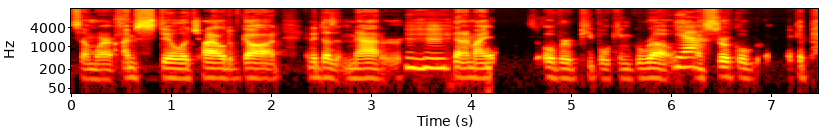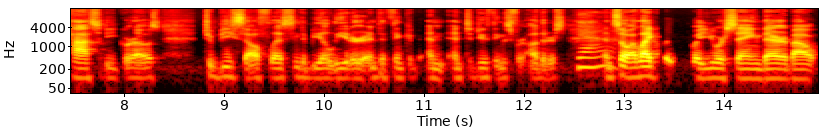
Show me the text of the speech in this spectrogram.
somewhere i'm still a child of god and it doesn't matter Mhm. then my over people can grow. Yeah. My circle grows, my capacity grows to be selfless and to be a leader and to think of, and, and to do things for others. Yeah. And so I like what, what you were saying there about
